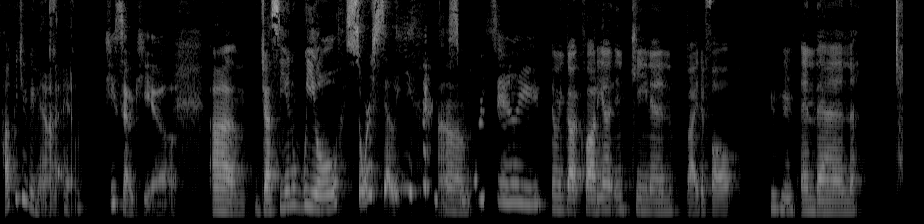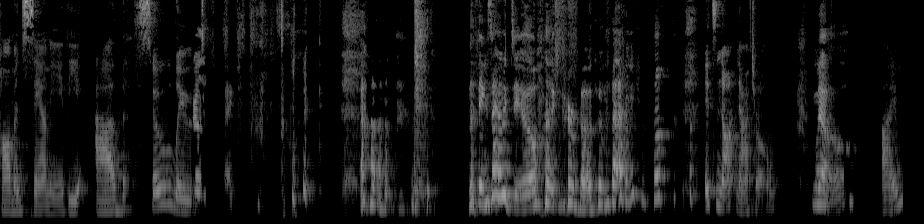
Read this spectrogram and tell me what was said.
How could you be mad at him? He's so cute. Um, Jessie and Wheel, so silly. Um, so silly. And we got Claudia and Keenan by default. Mm-hmm. And then Tom and Sammy, the absolute. like, the things I would do like for both of them. it's not natural. Like, no. I'm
